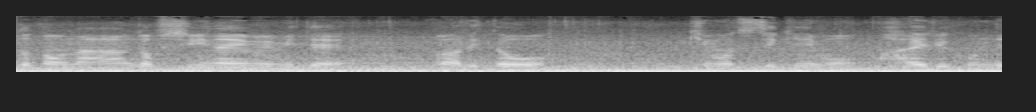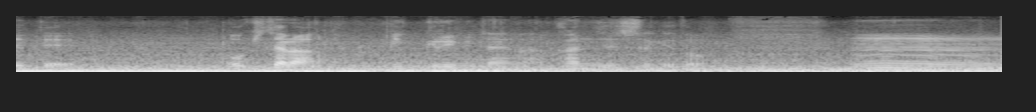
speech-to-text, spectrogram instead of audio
とかもなんか不思議な夢見て割と気持ち的にも入り込んでて起きたらびっくりみたいな感じでしたけど。うーん。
